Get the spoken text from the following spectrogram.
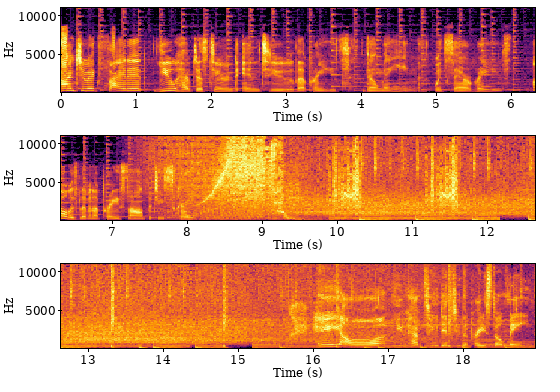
Aren't you excited? You have just tuned into the Praise Domain with Sarah Praise. Always living a praise song for Jesus Christ. Hey, all, you have tuned into the Praise Domain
